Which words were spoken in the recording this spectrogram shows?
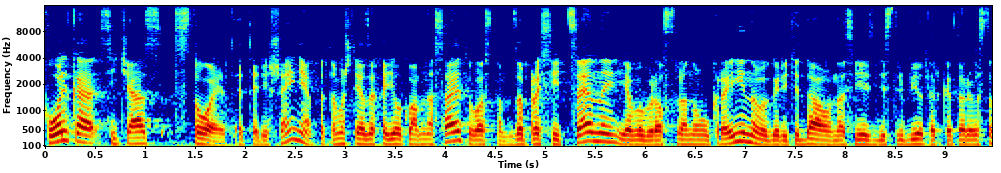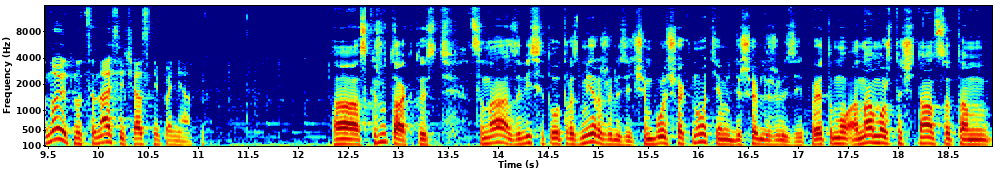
Сколько сейчас стоит это решение, потому что я заходил к вам на сайт, у вас там запросить цены, я выбрал страну Украина, вы говорите, да, у нас есть дистрибьютор, который установит, но цена сейчас непонятна. А, скажу так, то есть цена зависит от размера жалюзи. Чем больше окно, тем дешевле жалюзи. Поэтому она может начинаться там,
